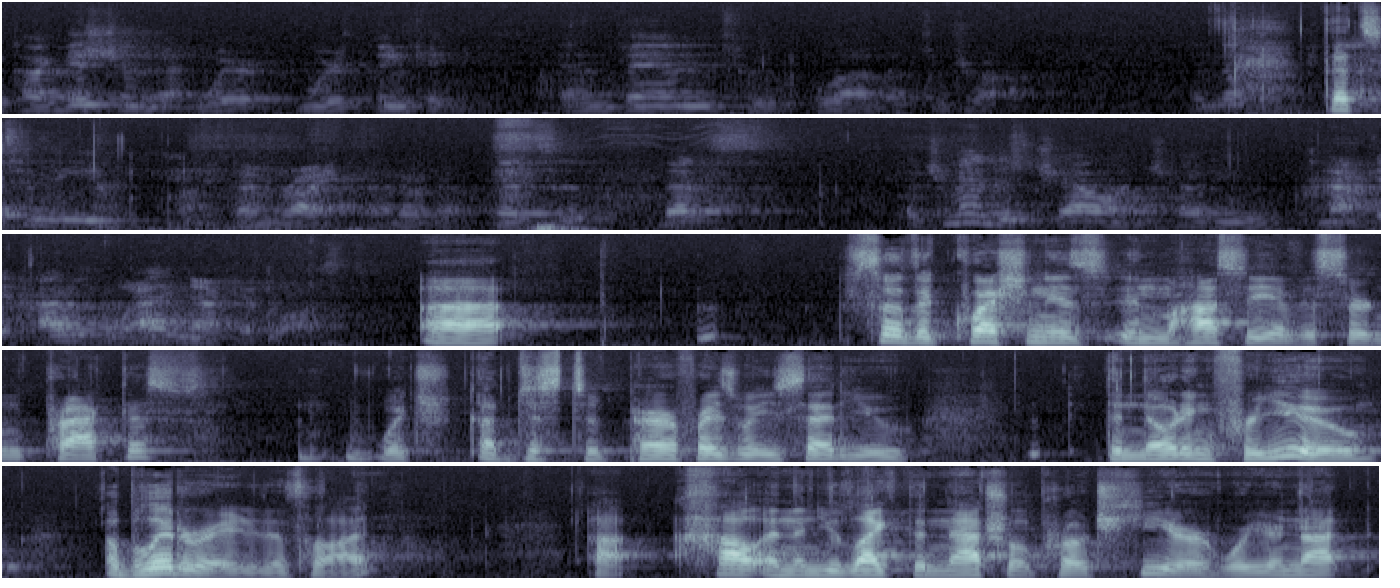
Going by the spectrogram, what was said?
the cognition that we're, we're thinking, and then to allow that to drop. And that, that's, that to me, if I'm right, I don't know, that's a, that's a tremendous challenge. How do you not get, how do I not get lost? Uh, so the question is, in Mahasi, you have a certain practice, which, uh, just to paraphrase what you said, you, the noting for you obliterated the thought. Uh, how, and then you like the natural approach here where you're not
